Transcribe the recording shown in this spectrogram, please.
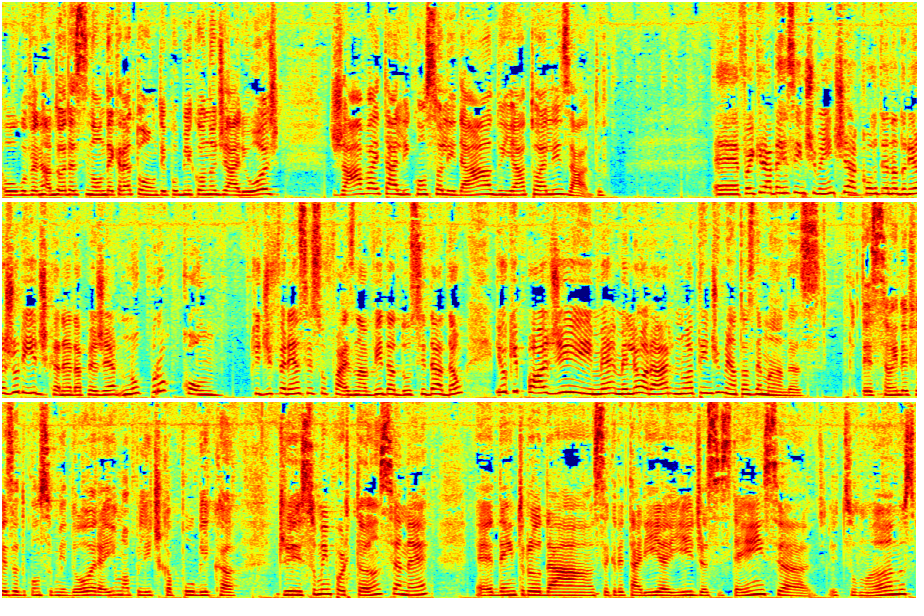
O governador assinou um decreto ontem, publicou no diário hoje, já vai estar tá ali consolidado e atualizado. É, foi criada recentemente a coordenadoria jurídica né, da PGE no PROCON. Que diferença isso faz na vida do cidadão e o que pode me melhorar no atendimento às demandas? proteção e defesa do consumidor, aí uma política pública de suma importância, né? É, dentro da Secretaria aí de Assistência, Direitos Humanos.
